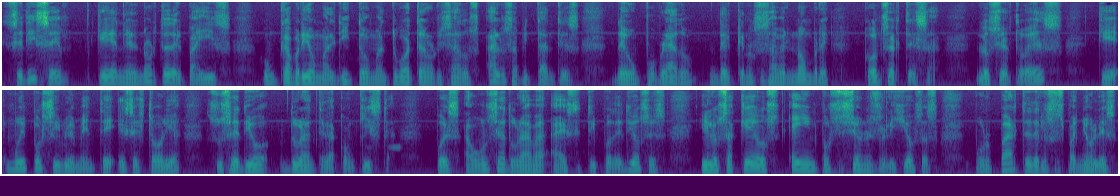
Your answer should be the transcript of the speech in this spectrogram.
Se dice que en el norte del país un cabrío maldito mantuvo aterrorizados a los habitantes de un poblado del que no se sabe el nombre con certeza. Lo cierto es que muy posiblemente esa historia sucedió durante la conquista pues aún se adoraba a este tipo de dioses y los saqueos e imposiciones religiosas por parte de los españoles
